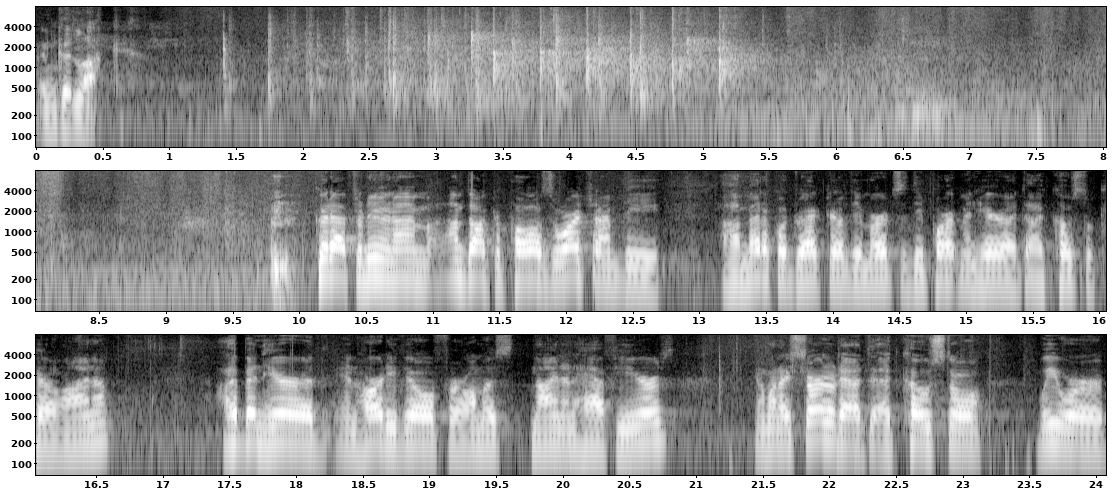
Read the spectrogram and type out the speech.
and good luck. Good afternoon. I'm, I'm Dr. Paul Zorch. I'm the uh, medical director of the emergency department here at uh, Coastal Carolina. I've been here in Hardeeville for almost nine and a half years. And when I started at, at Coastal, we were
